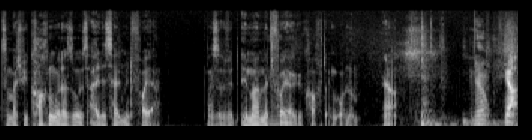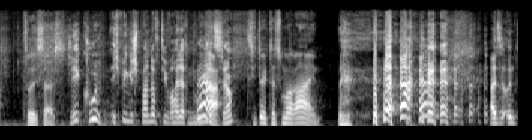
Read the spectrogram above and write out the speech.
zum Beispiel Kochen oder so ist alles halt mit Feuer. Also wird immer mit Feuer gekocht im Grunde. Ja. Ja. Ja, so ist das. Nee, cool. Ich bin gespannt auf die weiteren Ja, Reels, ja. zieht euch das mal rein. also und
